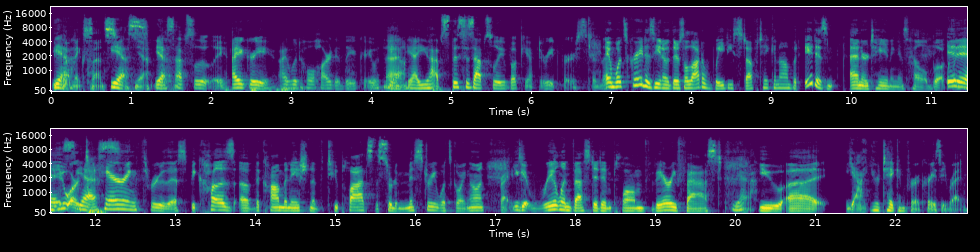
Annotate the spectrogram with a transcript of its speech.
If Yeah. that makes sense. Yes. Yeah. Yes, absolutely. I agree. I would wholeheartedly agree with that. Yeah. you have this is absolutely a book you have to read first. And then, And what's great is, you know, there's a lot of weighty stuff taken on, but it is an entertaining as hell book. It Like, is, You are yes. tearing through this because of the combination of the two plots, the sort of mystery, what's going on. Right. You get real invested in Plum very fast. Yeah. You, uh, yeah, you're taken for a crazy ride.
